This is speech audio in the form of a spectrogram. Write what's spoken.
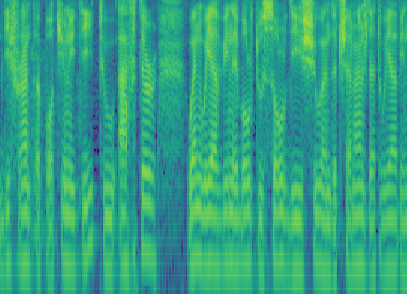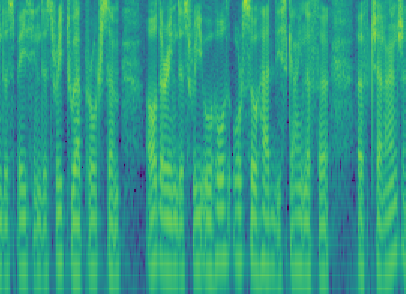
different opportunity to, after when we have been able to solve the issue and the challenge that we have in the space industry, to approach some other industry who also had this kind of, uh, of challenge.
